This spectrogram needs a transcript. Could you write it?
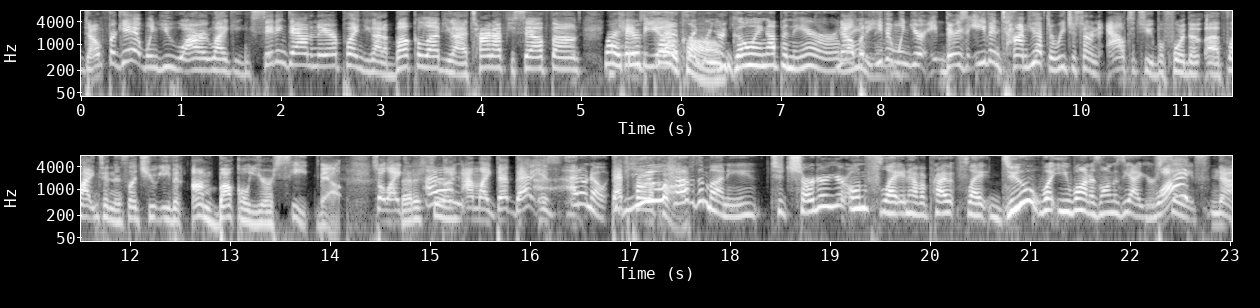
don't forget, when you are like sitting down in the airplane, you got to buckle up. You got to turn off your cell phones. Right, You can't there's be protocol. up. It's like when you're going up in the air. Or No, but even when you're there's even time you have to reach a certain altitude before the uh, flight attendants let you even unbuckle your seat belt. So like, That is I'm like, I'm like that. That is I don't know. That's if protocol. you have the money to charter your own flight and have a private flight, do what you want as long as yeah you're what? safe. No,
